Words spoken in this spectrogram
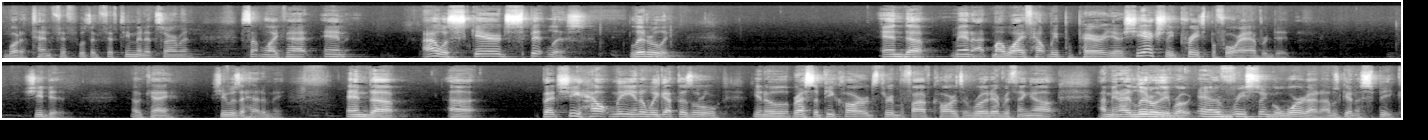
what, a 10, 15, was it 15 minute sermon? Something like that. And I was scared spitless, literally. And uh, man, I, my wife helped me prepare. You know, she actually preached before I ever did. She did, okay? She was ahead of me. And, uh, uh, but she helped me. You know, we got those little, you know, recipe cards, three by five cards. I wrote everything out. I mean, I literally wrote every single word out I was going to speak.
